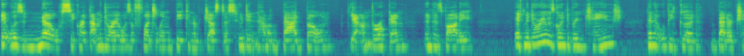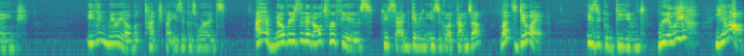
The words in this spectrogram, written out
it was no secret that Midoriya was a fledgling beacon of justice who didn't have a bad bone, yet unbroken, in his body. If Midoriya was going to bring change, then it would be good, better change. Even Mirio looked touched by Izuku's words. I have no reason at all to refuse, he said, giving Izuku a thumbs up. Let's do it. Izuku beamed. Really? Yeah,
